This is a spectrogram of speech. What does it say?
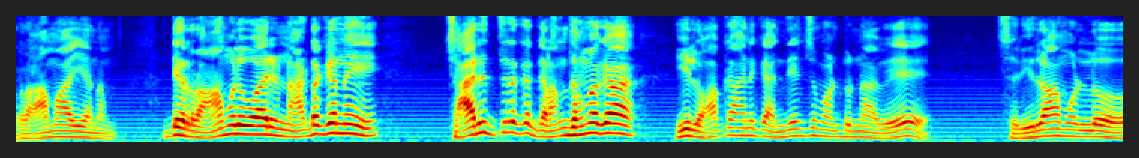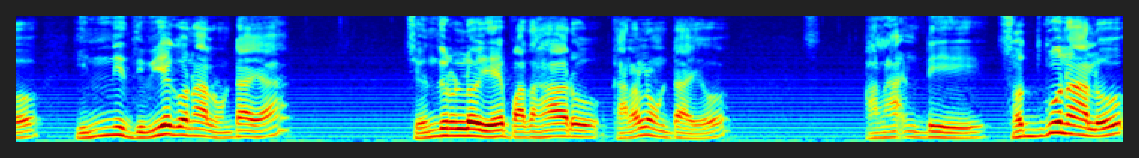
రామాయణం. అంటే రాముల వారి నాటకని చారిత్రక గ్రంథముగా ఈ లోకానికి అందించమంటున్నావే. శ్రీరాముల్లో ఇన్ని దివ్య గుణాలు ఉంటాయా? చంద్రుల్లో ఏ పదహారు కళలు ఉంటాయో? అలాంటి సద్గుణాలు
